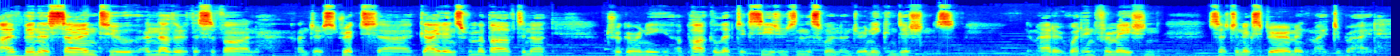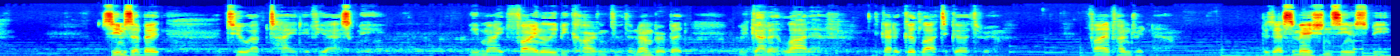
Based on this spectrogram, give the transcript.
I've been assigned to another of the Savan, under strict uh, guidance from above to not trigger any apocalyptic seizures in this one under any conditions, no matter what information such an experiment might deride. Seems a bit too uptight, if you ask me. We might finally be carving through the number, but we've got a lot of, we've got a good lot to go through. 500 now. The decimation seems to be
